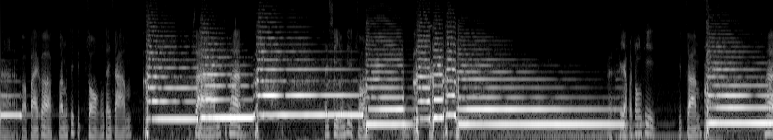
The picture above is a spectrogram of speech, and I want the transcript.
อ่าต่อไปก็ตอนมาที่สิบสองของสายสามสามสิบห้าสายสี่ช่องที่สิบสองขยับมาช่องที่ สิบสามห้า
